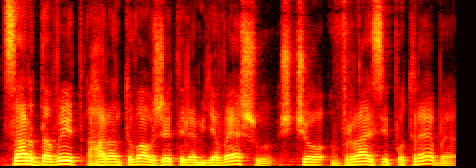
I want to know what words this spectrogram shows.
Цар Давид гарантував жителям Явешу, що в разі потреби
